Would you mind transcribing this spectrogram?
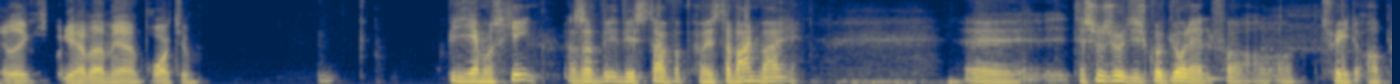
jeg ved ikke, skulle de have været mere proaktive? Ja, måske. Altså, hvis der, hvis der var en vej, Øh, der synes jo, at de skulle have gjort alt for at, at trade op,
